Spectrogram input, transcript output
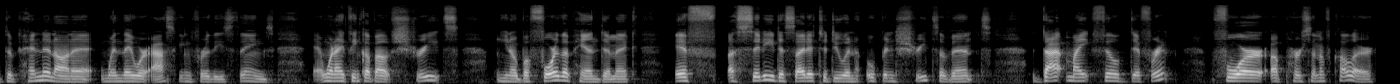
depended on it when they were asking for these things. And when I think about streets, you know, before the pandemic, if a city decided to do an open streets event, that might feel different for a person of color.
